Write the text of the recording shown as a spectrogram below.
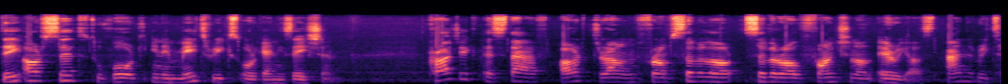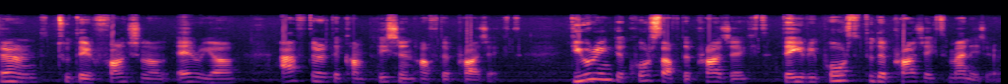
they are said to work in a matrix organization. Project staff are drawn from several, several functional areas and returned to their functional area after the completion of the project. During the course of the project, they report to the project manager,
